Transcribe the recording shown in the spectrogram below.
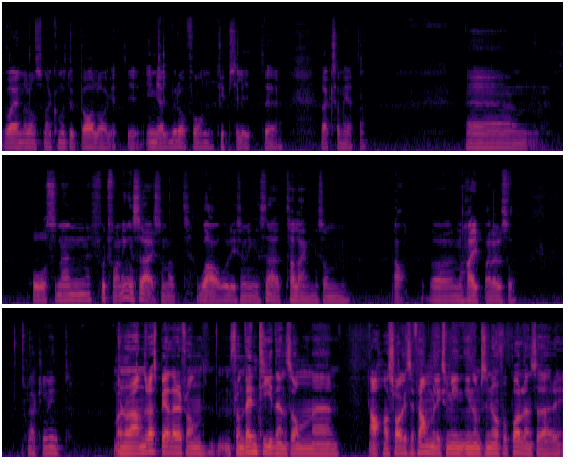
var en av de som hade kommit upp i A-laget i, i Mjällby då från Tipselit-verksamheten. Eh, och så, men fortfarande ingen sådär som att wow, liksom ingen sån här talang som ja, var hypad eller så. Verkligen inte. Var det några andra spelare från, från den tiden som eh, ja, har slagit sig fram liksom in, inom seniorfotbollen sådär?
